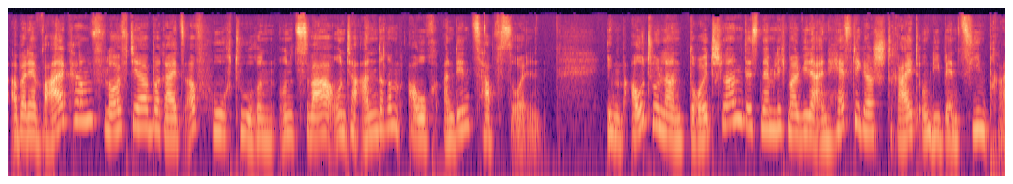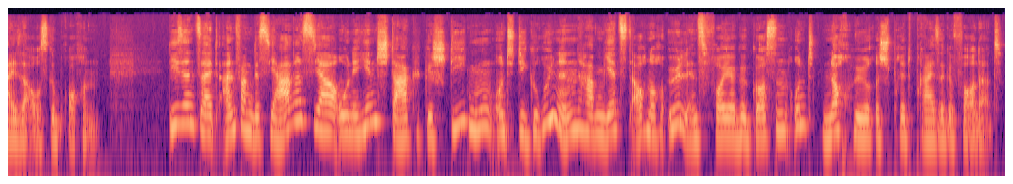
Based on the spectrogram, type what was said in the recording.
aber der Wahlkampf läuft ja bereits auf Hochtouren und zwar unter anderem auch an den Zapfsäulen. Im Autoland Deutschland ist nämlich mal wieder ein heftiger Streit um die Benzinpreise ausgebrochen. Die sind seit Anfang des Jahres ja ohnehin stark gestiegen und die Grünen haben jetzt auch noch Öl ins Feuer gegossen und noch höhere Spritpreise gefordert.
